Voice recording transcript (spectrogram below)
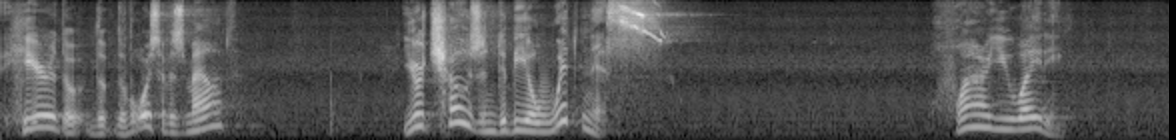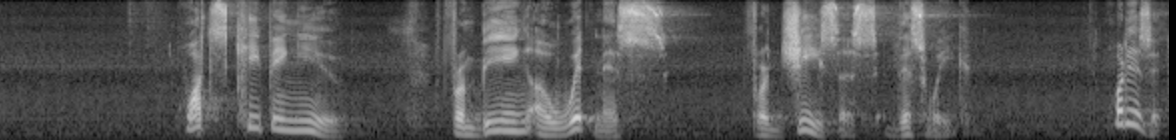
hear the, the, the voice of His mouth. You're chosen to be a witness. Why are you waiting? What's keeping you from being a witness for Jesus this week? What is it?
